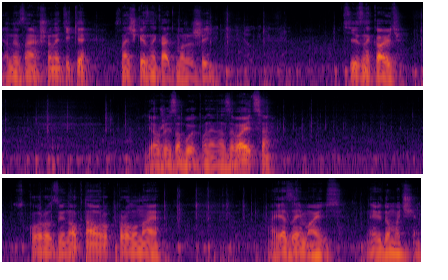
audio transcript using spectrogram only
Я не знаю, якщо не тільки значки зникають, може ще й ці зникають. Я вже забув, як вони називаються. Скоро дзвінок на урок пролунає. А я займаюсь невідомо чим.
